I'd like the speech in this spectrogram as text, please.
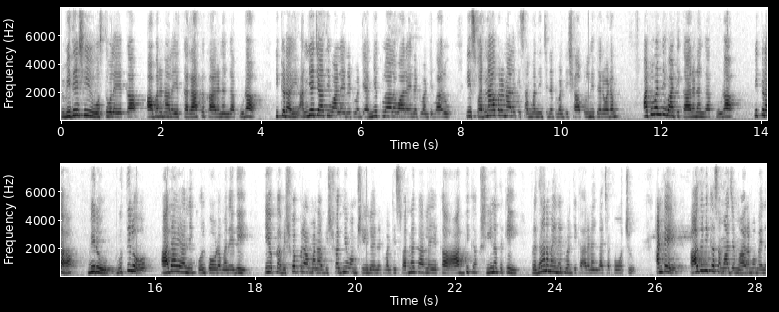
విదేశీ వస్తువుల యొక్క ఆభరణాల యొక్క రాక కారణంగా కూడా ఇక్కడ ఈ అన్యజాతి వాళ్ళైనటువంటి అన్య కులాల వారైనటువంటి వారు ఈ స్వర్ణాభరణాలకి సంబంధించినటువంటి షాపుల్ని తెరవడం అటువంటి వాటి కారణంగా కూడా ఇక్కడ మీరు వృత్తిలో ఆదాయాన్ని కోల్పోవడం అనేది ఈ యొక్క విశ్వబ్రాహ్మణ విశ్వజ్ఞ వంశీయులైనటువంటి స్వర్ణకారుల యొక్క ఆర్థిక క్షీణతకి ప్రధానమైనటువంటి కారణంగా చెప్పవచ్చు. అంటే ఆధునిక సమాజం ఆరంభమైన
